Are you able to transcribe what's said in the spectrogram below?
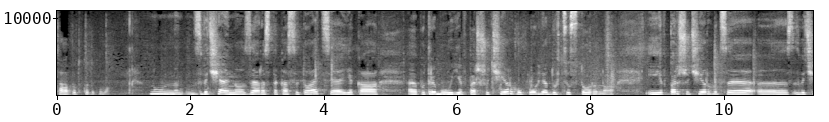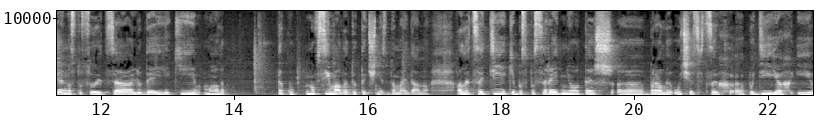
саме по таку допомогу? Ну звичайно, зараз така ситуація, яка е, потребує в першу чергу погляду в цю сторону. І в першу чергу це е, звичайно стосується людей, які мали таку, ну всі мали дотичність до майдану, але це ті, які безпосередньо теж е, брали участь в цих е, подіях, і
